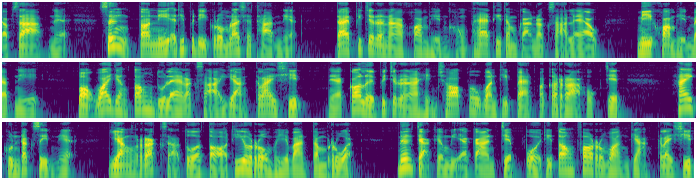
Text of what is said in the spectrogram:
รับทราบเนี่ยซึ่งตอนนี้อธิบดีกรมราชทัณฑ์เนี่ยได้พิจารณาความเห็นของแพทย์ที่ทำการรักษาแล้ว มีความเห็นแบบนี้ บอกว่ายังต้องดูแลรักษาอย่างใกล้ชิดเนี่ยก็เลยพิจารณาเห็นชอบเมื่อวันที่ 8 มกราคม67 ให้คุณทักษิณเนี่ยยังรักษาตัวต่อที่โรงพยาบาลตำรวจ เนื่องจากยังมีอาการเจ็บป่วยที่ต้องเฝ้าระวังอย่างใกล้ชิด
